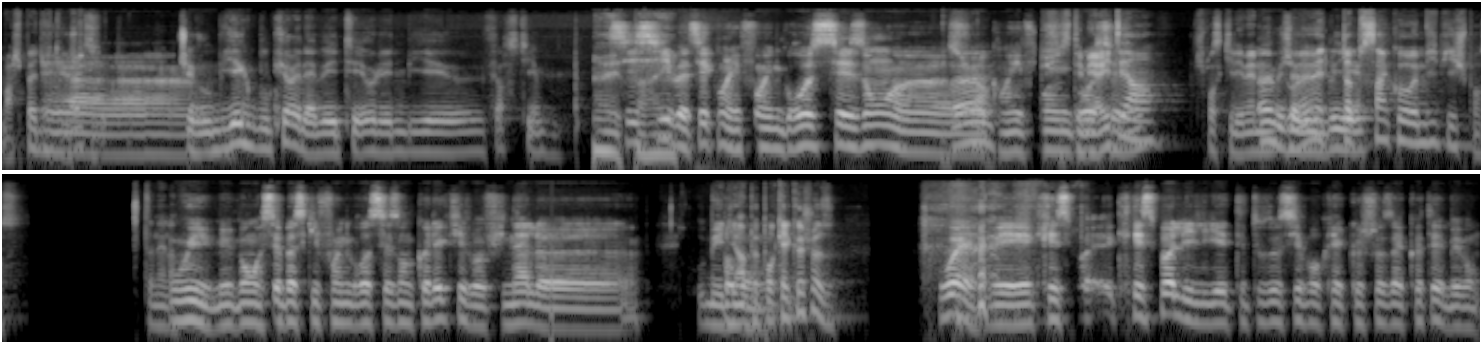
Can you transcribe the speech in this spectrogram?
Marche pas du tout. Euh, J'avais oublié que Booker il avait été All NBA euh, First Team. si, si, bah, tu sais, quand ils font une grosse saison, euh, quand ils font C'était mérité, hein. Je pense qu'il est même, même top 5 au MVP, je pense. Cette année-là. Oui, mais bon, c'est parce qu'ils font une grosse saison collective au final. Mais il est un peu pour quelque chose. Ouais, mais Chris, Chris Paul, il y était tout aussi pour quelque chose à côté, mais bon.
